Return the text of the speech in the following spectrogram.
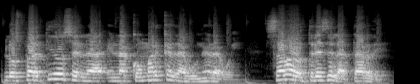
los partidos en la, en la comarca lagunera, güey, sábado 3 de la tarde,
